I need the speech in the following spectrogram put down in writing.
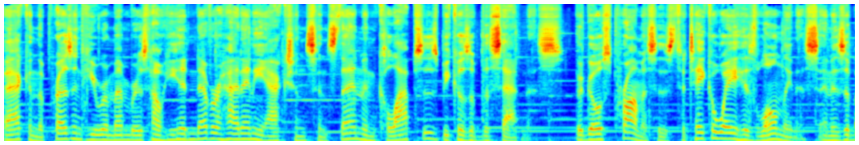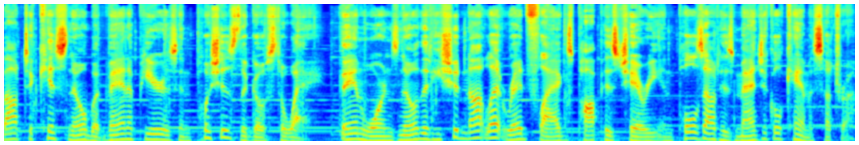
Back in the present he remembers how he had never had any action since then and collapses because of the sadness. The ghost promises to take away his loneliness and is about to kiss No but Van appears and pushes the ghost away. Van warns No that he should not let red flags pop his cherry and pulls out his magical Kamasutra.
